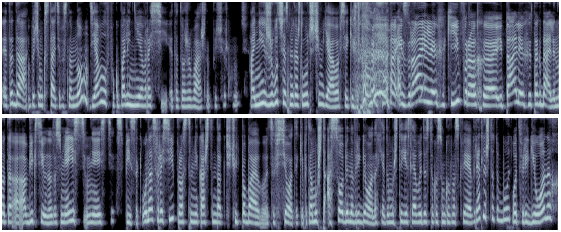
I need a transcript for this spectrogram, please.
это да. Причем, кстати, в основном дьяволов покупали не в России. Это тоже важно подчеркнуть. Они живут сейчас, мне кажется, лучше, чем я во всяких там Израилях, Кипрах, э, Италии Италиях и так далее. Ну, это а, объективно, то есть у меня есть, у меня есть список. У нас в России просто, мне кажется, так чуть-чуть побаиваются все таки потому что особенно в регионах. Я думаю, что если я выйду с такой сумкой в Москве, вряд ли что-то будет. Вот в регионах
